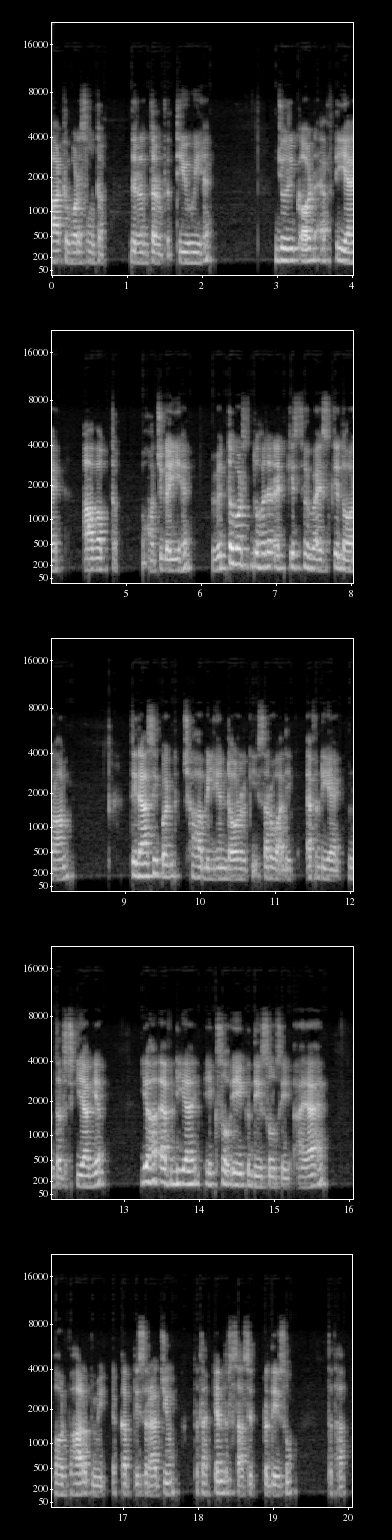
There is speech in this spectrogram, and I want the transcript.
आठ वर्षों तक निरंतर वृद्धि हुई है। जो रिकॉर्ड एफ़ आवक तक पहुँच गई है। वित्त वर्ष 2021 से 22 के दौरान तिरासी पॉइंट छह बिलियन डॉलर की सर्वाधिक एफ़ दर्ज किया गया। यह एफ़ 101 देशों से आया है और भारत में इकतीस राज्यों तथा केंद्र शासित प्रदेशों तथा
